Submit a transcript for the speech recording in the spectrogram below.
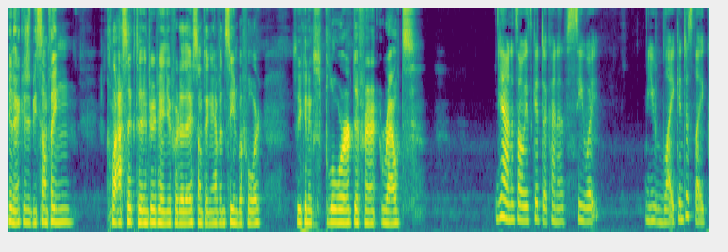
you know it could just be something classic to entertain you for today, something you haven't seen before so you can explore different routes Yeah, and it's always good to kind of see what you like and dislike.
